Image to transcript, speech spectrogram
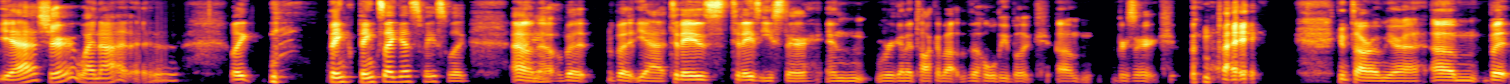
yeah sure why not Uh, like think thanks i guess facebook i don't Right. know but but yeah today's today's easter and we're gonna talk about the holy book um berserk by kentaro miura um but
